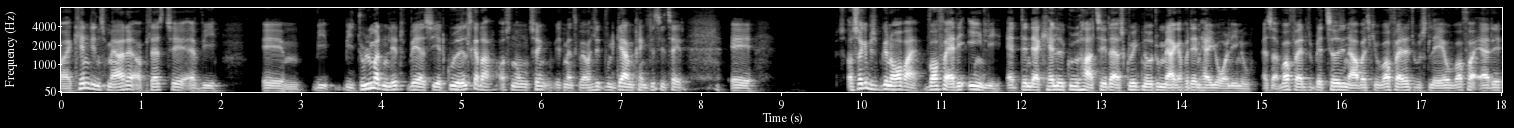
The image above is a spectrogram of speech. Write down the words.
at erkende din smerte, og plads til, at vi, øh, vi, vi dulmer den lidt ved at sige, at Gud elsker dig, og sådan nogle ting, hvis man skal være lidt vulgær omkring det citat. Øh, og så kan vi så begynde at overveje, hvorfor er det egentlig, at den der kaldede Gud har til dig, er sgu ikke noget, du mærker på den her jord lige nu. Altså, hvorfor er det, du bliver taget din arbejdsgiver? Hvorfor er det, du er slave? Hvorfor er det,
